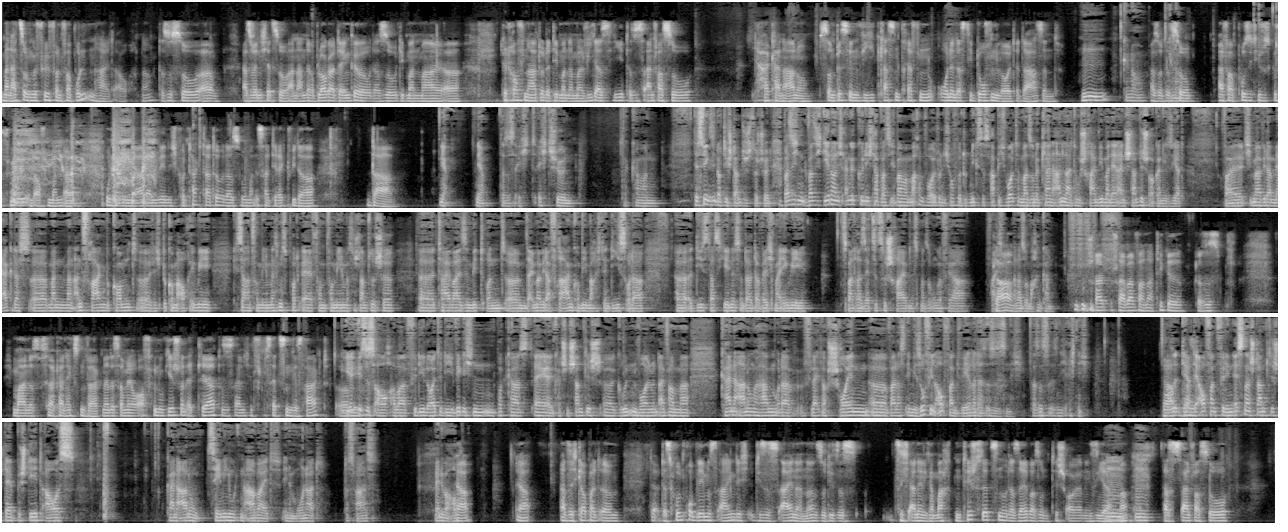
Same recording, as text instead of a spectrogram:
man hat so ein Gefühl von Verbundenheit auch. Ne? Das ist so, äh, also wenn ich jetzt so an andere Blogger denke oder so, die man mal äh, getroffen hat oder die man dann mal wieder sieht, das ist einfach so, ja, keine Ahnung, so ein bisschen wie Klassentreffen, ohne dass die doofen Leute da sind. Hm, genau. Also das genau. so, einfach ein positives Gefühl und auch wenn man äh, unter dem Jahr dann wenig Kontakt hatte oder so, man ist halt direkt wieder da. Ja, ja, das ist echt, echt schön. Da kann man. Deswegen sind auch die Stammtische so schön. Was ich, was ich dir noch nicht angekündigt habe, was ich immer mal machen wollte, und ich hoffe, du nickst es ab, ich wollte mal so eine kleine Anleitung schreiben, wie man denn einen Stammtisch organisiert. Weil ich immer wieder merke, dass äh, man, man Anfragen bekommt. Äh, ich bekomme auch irgendwie die Sachen vom Minimalismus äh, vom, vom Minimalismus Stammtische äh, teilweise mit und ähm, da immer wieder Fragen kommen, wie mache ich denn dies oder äh, dies, das, jenes und da, da werde ich mal irgendwie zwei, drei Sätze zu schreiben, dass man so ungefähr weiß, Klar. was man da so machen kann. schreib, schreib einfach einen Artikel. Das ist, meine, das ist ja kein Hexenwerk, ne? Das haben wir auch oft genug hier schon erklärt. Das ist eigentlich in fünf Sätzen gesagt. Ja, ähm, ist es auch, aber für die Leute, die wirklich einen Podcast, äh, einen Stammtisch äh, gründen wollen und einfach mal keine Ahnung haben oder vielleicht auch scheuen, äh, weil das irgendwie so viel Aufwand wäre, das ist es nicht. Das ist es nicht, echt nicht. Ja, also der, also der Aufwand für den Essener Stammtisch, der besteht aus, keine Ahnung, zehn Minuten Arbeit in einem Monat. Das war's. Wenn überhaupt. Ja, ja. Also ich glaube halt, ähm, das Grundproblem ist eigentlich dieses eine, ne? so dieses sich an den gemachten Tisch setzen oder selber so einen Tisch organisieren. Mm, ne? Mm. Das ist einfach so,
